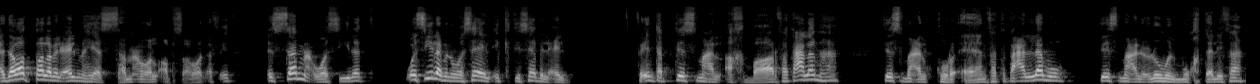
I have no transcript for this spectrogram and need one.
أدوات طلب العلم هي السمع والأبصار والأفئدة. السمع وسيلة وسيلة من وسائل اكتساب العلم. فأنت بتسمع الأخبار فتعلمها تسمع القرآن فتتعلمه تسمع العلوم المختلفة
